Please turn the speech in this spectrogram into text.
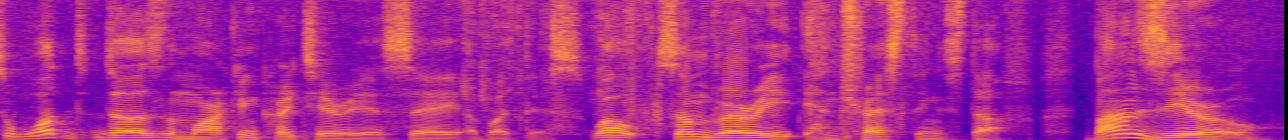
So what does the marking criteria say about this? Well, some very interesting stuff. Band zero.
